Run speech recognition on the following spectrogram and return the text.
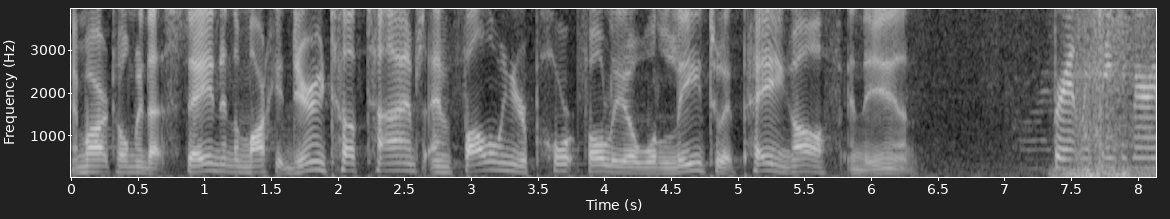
And Mark told me that staying in the market during tough times and following your portfolio will lead to it paying off in the end. Brantley, thank you very much.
